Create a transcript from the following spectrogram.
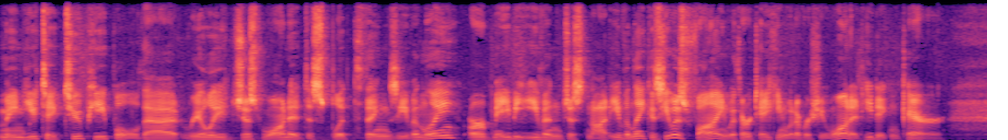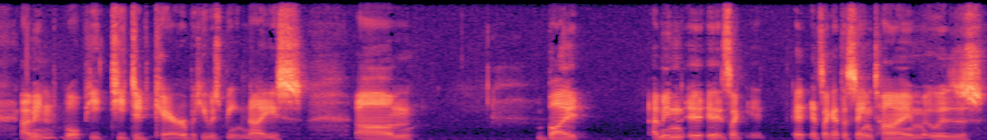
I mean, you take two people that really just wanted to split things evenly, or maybe even just not evenly, because he was fine with her taking whatever she wanted. He didn't care. I mean, well, he, he did care, but he was being nice. Um, but I mean, it, it's like it, it's like at the same time, it was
